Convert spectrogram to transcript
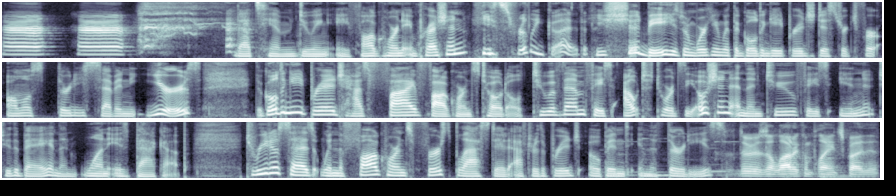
That's him doing a foghorn impression. He's really good. He should be. He's been working with the Golden Gate Bridge District for almost 37 years. The Golden Gate Bridge has five foghorns total. Two of them face out towards the ocean, and then two face in to the bay, and then one is back up. Torito says when the foghorns first blasted after the bridge opened in the 30s, there was a lot of complaints by the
